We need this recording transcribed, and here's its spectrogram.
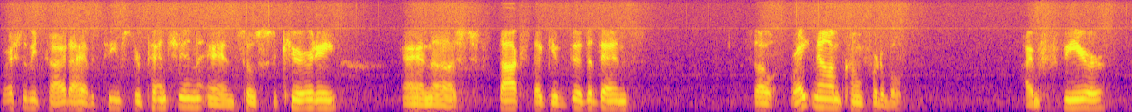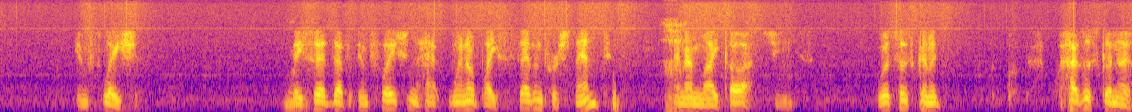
freshly retired. I have a Teamster pension and Social Security and uh, stocks that give dividends. So right now I'm comfortable. I fear inflation. Hmm. They said that inflation ha- went up by 7%. And I'm like, oh, geez, what's this going to, how's this going to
